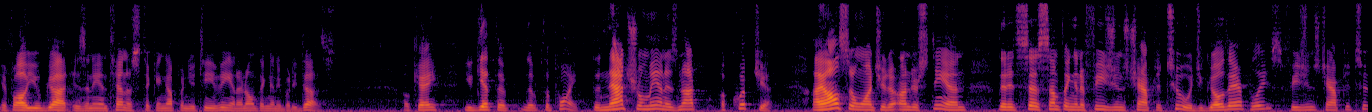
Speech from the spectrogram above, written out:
if all you've got is an antenna sticking up on your TV, and I don't think anybody does. Okay? You get the, the, the point. The natural man is not equipped yet. I also want you to understand that it says something in Ephesians chapter 2. Would you go there, please? Ephesians chapter 2.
